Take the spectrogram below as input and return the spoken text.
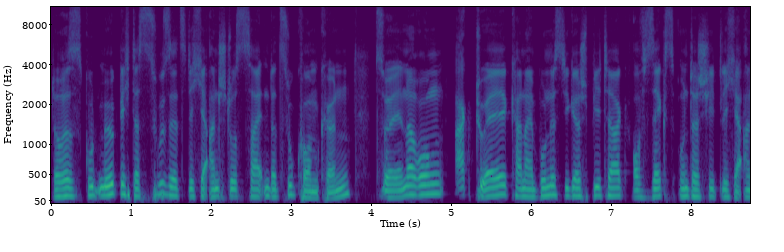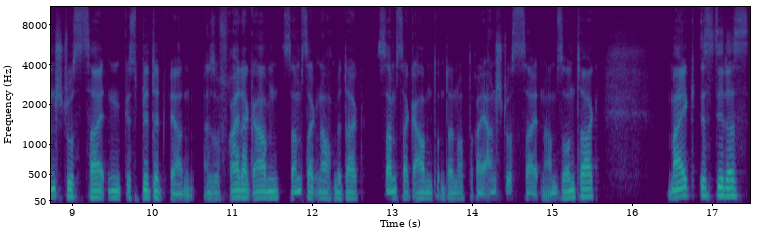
doch es ist gut möglich, dass zusätzliche Anstoßzeiten dazukommen können. Zur Erinnerung, aktuell kann ein Bundesligaspieltag auf sechs unterschiedliche Anstoßzeiten gesplittet werden. Also Freitagabend, Samstagnachmittag, Samstagabend und dann noch drei Anstoßzeiten am Sonntag. Mike, ist dir das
